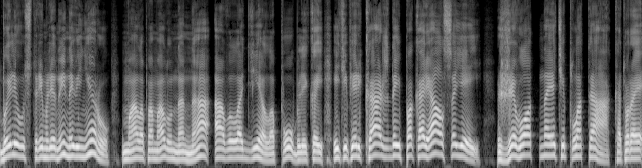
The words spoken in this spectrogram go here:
были устремлены на Венеру. Мало-помалу Нана овладела публикой, и теперь каждый покорялся ей. Животная теплота, которая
